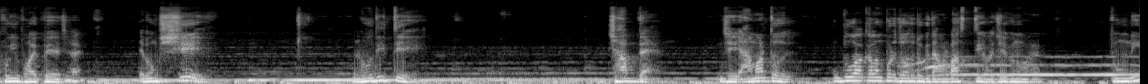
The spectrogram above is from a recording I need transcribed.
খুবই ভয় পেয়ে যায় এবং সে নদীতে ঝাঁপ দেয় যে আমার তো দুয়া কালাম পরে যতটুকু আমার বাঁচতে হবে, যে কোনো ভাবে। তো উনি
